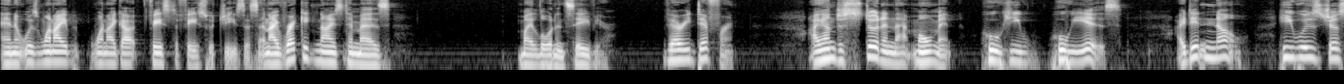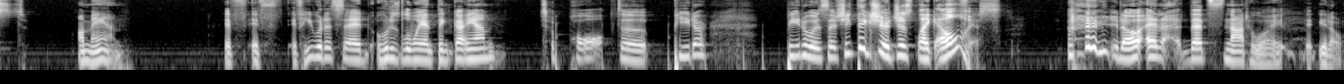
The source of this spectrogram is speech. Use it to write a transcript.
and it was when I when I got face to face with Jesus and I recognized him as my Lord and Savior. Very different. I understood in that moment who he who he is. I didn't know. He was just a man. If if if he would have said, "Who does LouAnn think I am?" to Paul to Peter, Peter would have said, "She thinks you're just like Elvis." you know, and that's not who I, you know,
